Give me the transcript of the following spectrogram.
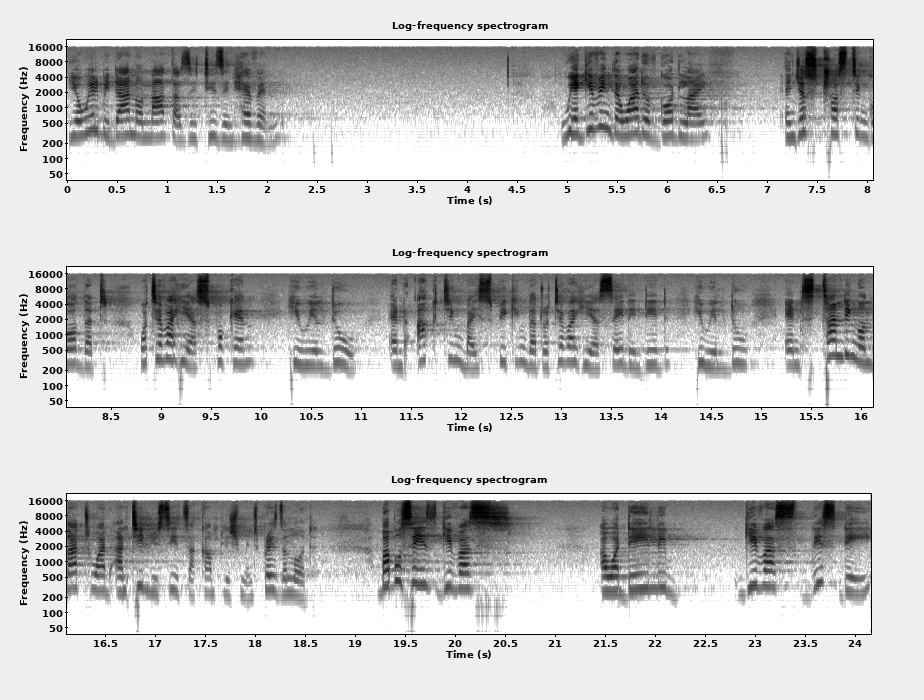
your will be done on earth as it is in heaven. We are giving the word of God life and just trusting God that whatever He has spoken, He will do. And acting by speaking that whatever He has said, indeed, He will do. And standing on that word until you see its accomplishment. Praise the Lord. Bible says, give us our daily, give us this day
